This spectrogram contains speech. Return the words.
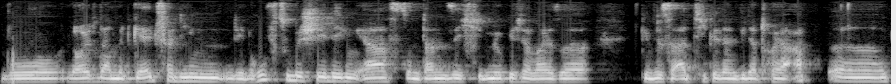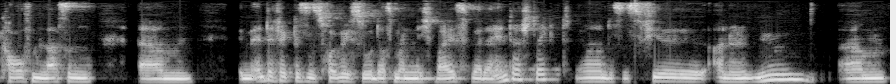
wo Leute damit Geld verdienen, den Ruf zu beschädigen erst und dann sich möglicherweise gewisse Artikel dann wieder teuer abkaufen lassen. Ähm, im Endeffekt ist es häufig so, dass man nicht weiß, wer dahinter steckt. Ja, das ist viel anonym. Ähm,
